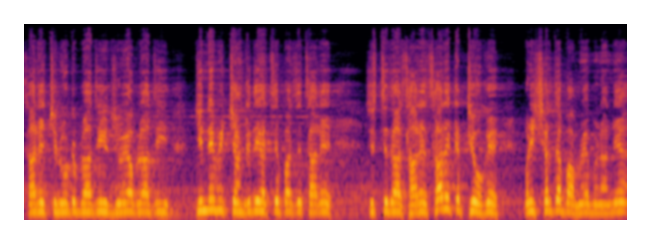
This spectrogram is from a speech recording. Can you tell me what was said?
ਸਾਰੇ ਚਨੋਟ ਬਲਾਦਰੀ ਜੋਇਆ ਬਲਾਦਰੀ ਜਿੰਨੇ ਵੀ ਚੰਗ ਦੇ ਆਸੇ ਪਾਸੇ ਸਾਰੇ ਰਿਸ਼ਤੇਦਾਰ ਸਾਰੇ ਸਾਰੇ ਇਕੱਠੇ ਹੋ ਕੇ ਬੜੀ ਸ਼ਰਧਾ ਭਾਵਨਾ ਨਾਲ ਮਨਾਉਂਦੇ ਆ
